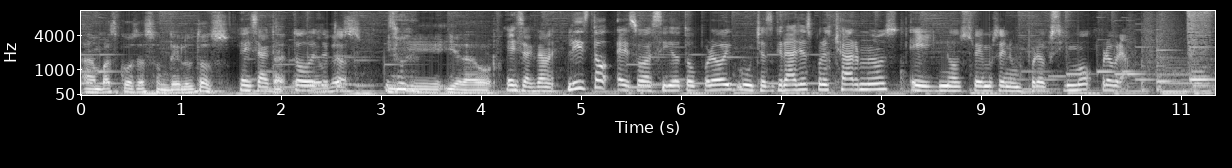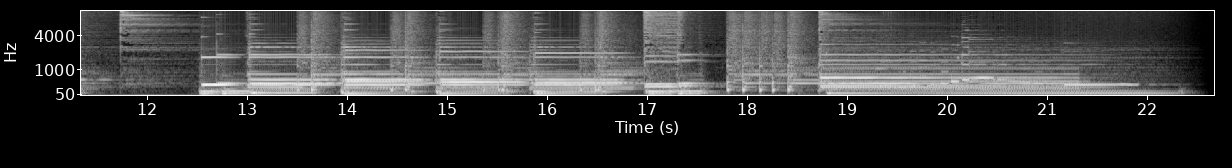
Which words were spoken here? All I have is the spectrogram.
ambas cosas son de los dos. Exacto, la, todo es de todos. Y, y, el ahorro. Exactamente. Listo, eso ha sido todo por hoy. Muchas gracias por echarnos y nos vemos en un próximo programa.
